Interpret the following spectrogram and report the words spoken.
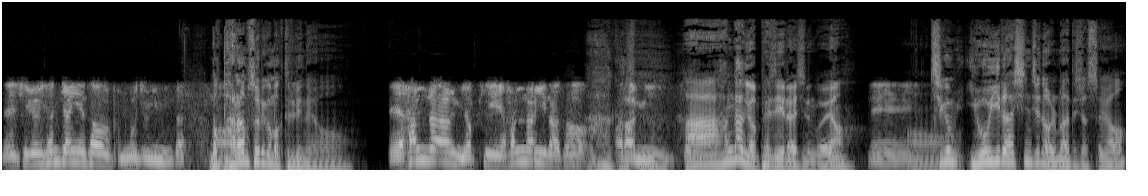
네, 지금 현장에서 근무 중입니다. 막 어. 바람 소리가 막 들리네요. 네, 한강 옆이 한강이라서 아, 바람이. 아, 한강 옆에서 일하시는 거예요? 네. 어. 지금 요 일을 하신 지는 얼마 되셨어요?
